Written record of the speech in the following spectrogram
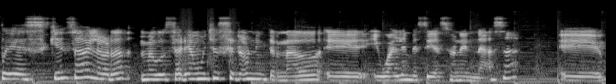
Pues quién sabe, la verdad, me gustaría mucho hacer un internado eh, igual de investigación en NASA. Eh,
